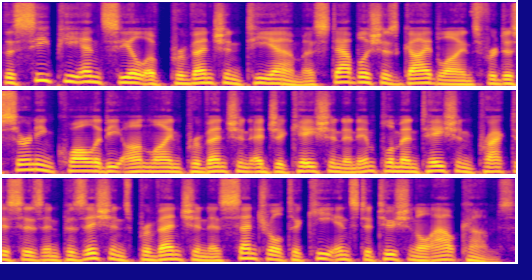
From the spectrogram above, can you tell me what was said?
The CPN Seal of Prevention TM establishes guidelines for discerning quality online prevention education and implementation practices and positions prevention as central to key institutional outcomes.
